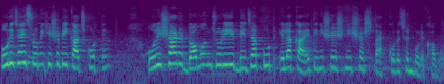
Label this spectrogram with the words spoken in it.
পরিযায়ী শ্রমিক হিসেবেই কাজ করতেন। ওড়িশার ডমনজুরি বেজাপুট এলাকায় তিনি শেষ নিঃশ্বাস ত্যাগ করেছেন বলে খবর।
